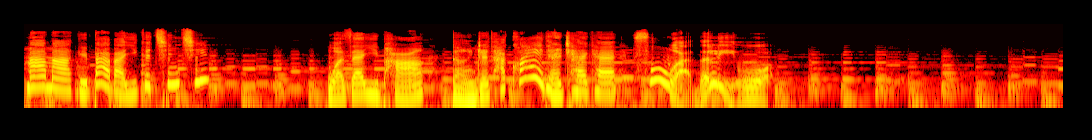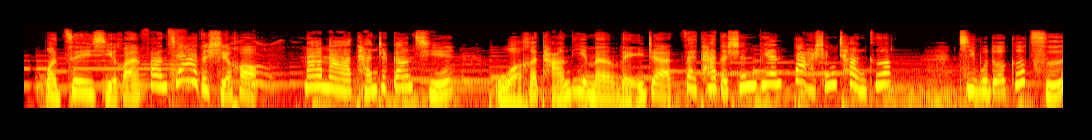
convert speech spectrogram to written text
妈妈给爸爸一个亲亲。我在一旁等着他快点拆开送我的礼物。我最喜欢放假的时候，妈妈弹着钢琴，我和堂弟们围着在她的身边大声唱歌，记不得歌词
